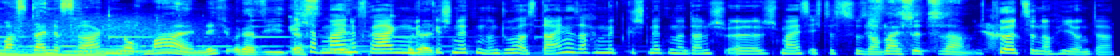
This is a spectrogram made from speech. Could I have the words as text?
Machst deine Fragen nochmal, nicht? Oder wie? Das, ich habe meine Fragen mitgeschnitten und du hast deine Sachen mitgeschnitten und dann äh, schmeiß ich das zusammen. Schmeiße zusammen. Kürze noch hier und da.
